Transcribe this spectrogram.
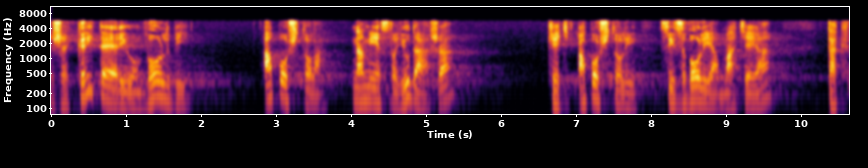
že kritérium voľby apoštola na miesto Judáša, keď apoštoli si zvolia Mateja, tak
